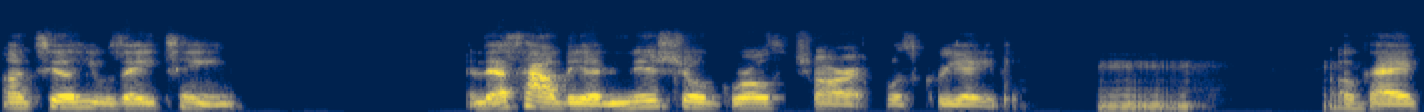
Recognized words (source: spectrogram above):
until he was 18, and that's how the initial growth chart was created. Mm-hmm. Okay,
